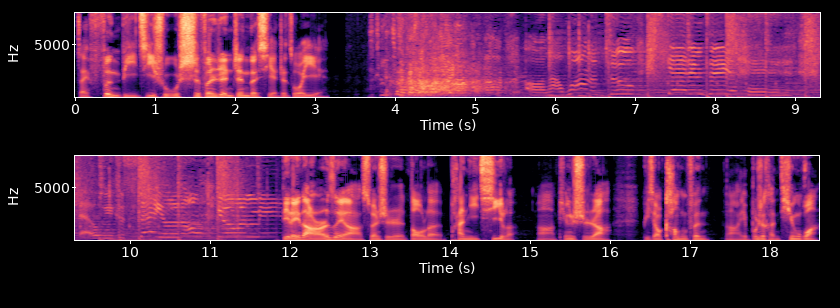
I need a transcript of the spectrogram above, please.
在奋笔疾书，十分认真的写着作业。地雷的儿子呀，算是到了叛逆期了啊！平时啊比较亢奋。啊，也不是很听话。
